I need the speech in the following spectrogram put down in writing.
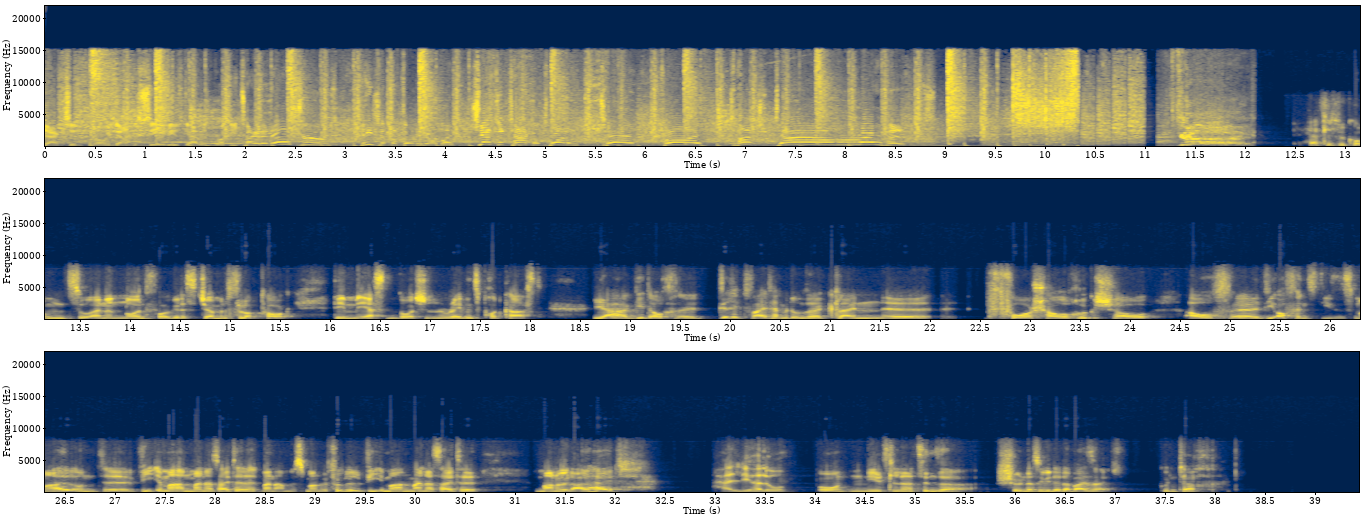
Jackson throwing down the seam. He's got his rookie tight end Andrews. He's at the 30-yard line. Jets a tackle 20, 10, 5, touchdown Ravens. Good. Herzlich willkommen zu einer neuen Folge des German Flock Talk, dem ersten deutschen Ravens Podcast. Ja, geht auch äh, direkt weiter mit unserer kleinen äh, Vorschau, Rückschau auf äh, die Offense dieses Mal. Und äh, wie immer an meiner Seite, mein Name ist Manuel Vögel, wie immer an meiner Seite Manuel Allheit. Halli, hallo. Und Nils Lennart Zinser. Schön, dass ihr wieder dabei seid. Guten Tag.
